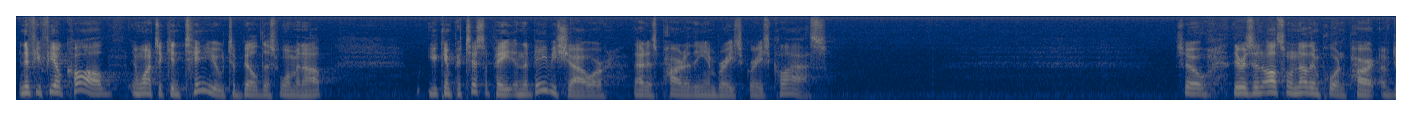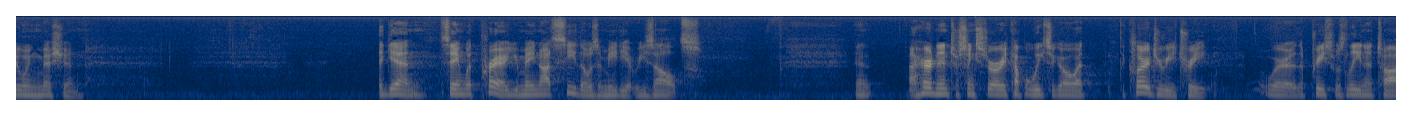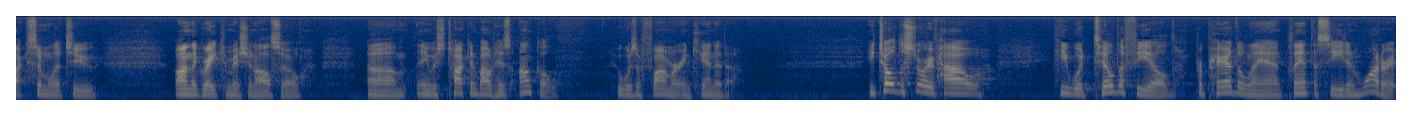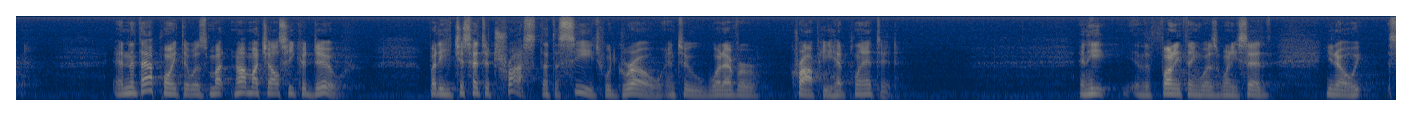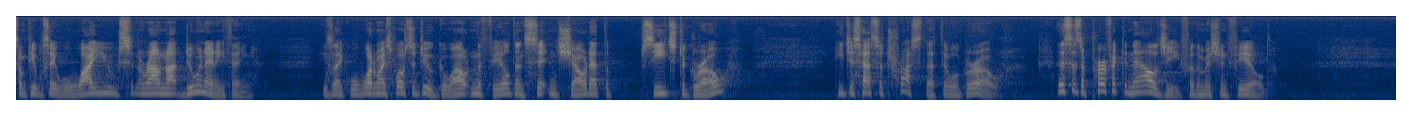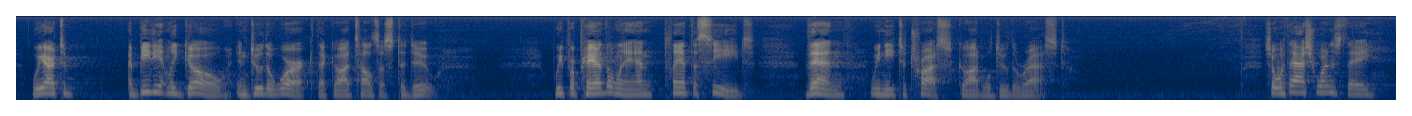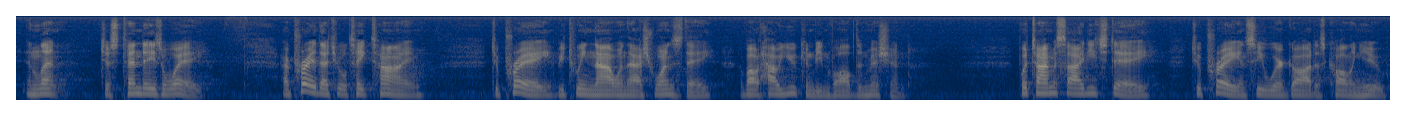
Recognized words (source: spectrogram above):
And if you feel called and want to continue to build this woman up, you can participate in the baby shower that is part of the Embrace Grace class. So, there is an, also another important part of doing mission. Again, same with prayer, you may not see those immediate results. And I heard an interesting story a couple weeks ago at the clergy retreat where the priest was leading a talk similar to on the Great Commission also. Um, and he was talking about his uncle who was a farmer in Canada. He told the story of how he would till the field, prepare the land, plant the seed, and water it. And at that point, there was not much else he could do. But he just had to trust that the seeds would grow into whatever crop he had planted. And he, the funny thing was when he said, you know, some people say, well, why are you sitting around not doing anything? He's like, well, what am I supposed to do? Go out in the field and sit and shout at the seeds to grow? He just has to trust that they will grow. This is a perfect analogy for the mission field. We are to obediently go and do the work that God tells us to do. We prepare the land, plant the seeds, then we need to trust God will do the rest. So, with Ash Wednesday and Lent just 10 days away, I pray that you will take time to pray between now and Ash Wednesday about how you can be involved in mission. Put time aside each day to pray and see where God is calling you.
